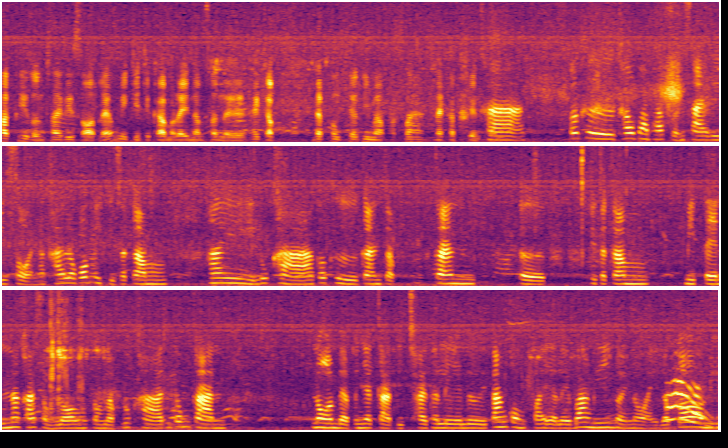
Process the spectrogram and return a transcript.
พักที่สวนทรายรีสอร์ทแล้วมีกิจกรรมอะไรนำเสนอให้กับนักท่องเที่ยวที่มาพักบ้างนะครับเชิญค่ะก็คือเข้ามาพักสวนทรายรีสอร์ทนะคะแล้วก็มีกิจกรรมให้ลูกค้าก็คือการจับการกิจกรรม มีเต็นท์นะคะสำรองสำหรับลูกค้าที่ต้องการนอนแบบบรรยากาศติดชายทะเลเลย ตั้งกองไฟอะไรบ้างนิดๆหน่อยๆ แล้วก็มี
